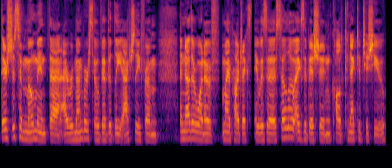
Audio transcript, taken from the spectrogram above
There's just a moment that I remember so vividly actually from another one of my projects. It was a solo exhibition called Connective Tissue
